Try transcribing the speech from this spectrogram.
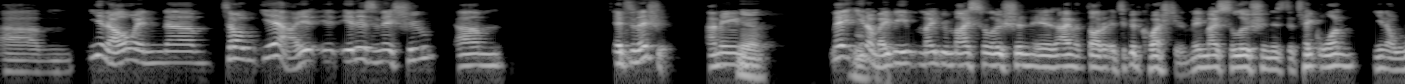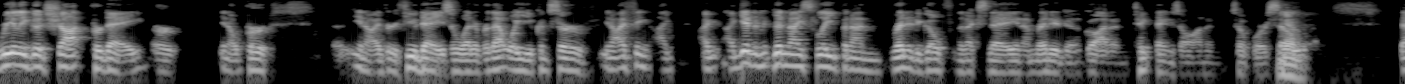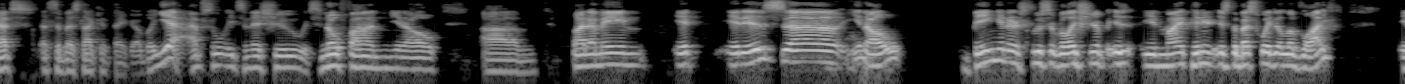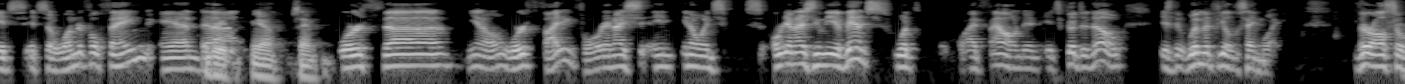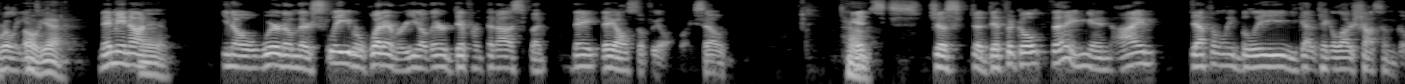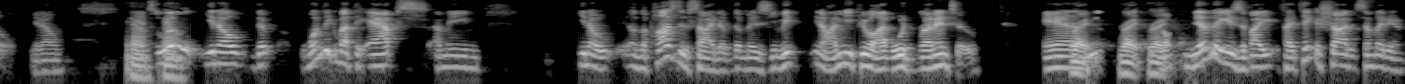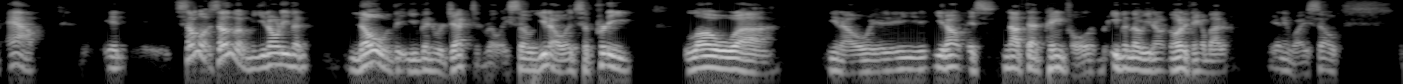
um, you know, and um, so yeah, it, it, it is an issue. Um, it's an issue. I mean, yeah. may, you know, maybe maybe my solution is I haven't thought. It's a good question. Maybe my solution is to take one, you know, really good shot per day, or you know, per you know, every few days or whatever. That way you conserve. You know, I think I. I, I get a good night's sleep and I'm ready to go for the next day and I'm ready to go out and take things on and so forth. So Yeah. that's that's the best I can think of. But yeah, absolutely, it's an issue. It's no fun, you know. Um, but I mean, it it is, uh, you know, being in an exclusive relationship is, in my opinion, is the best way to live life. It's it's a wonderful thing and uh, yeah. Same. worth uh, you know worth fighting for. And I and, you know in organizing the events, what I found and it's good to know is that women feel the same way. They're also really Oh it. yeah. They may not yeah. you know, wear it on their sleeve or whatever. You know, they're different than us, but they they also feel that way. So Huh. it's just a difficult thing, and I definitely believe you got to take a lot of shots on goal. You know, Yeah, it's a yeah. little, you know, the one thing about the apps. I mean, you know, on the positive side of them is you meet, you know, I meet people I wouldn't run into, and Right. Right. Right. you know, the other thing is if I if I take a shot at somebody in an app, it some some of them you don't even know that you've been rejected really. So you know it's a pretty low. Uh, you know you, don't. It's not that painful, even though you don't know anything about it anyway. So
